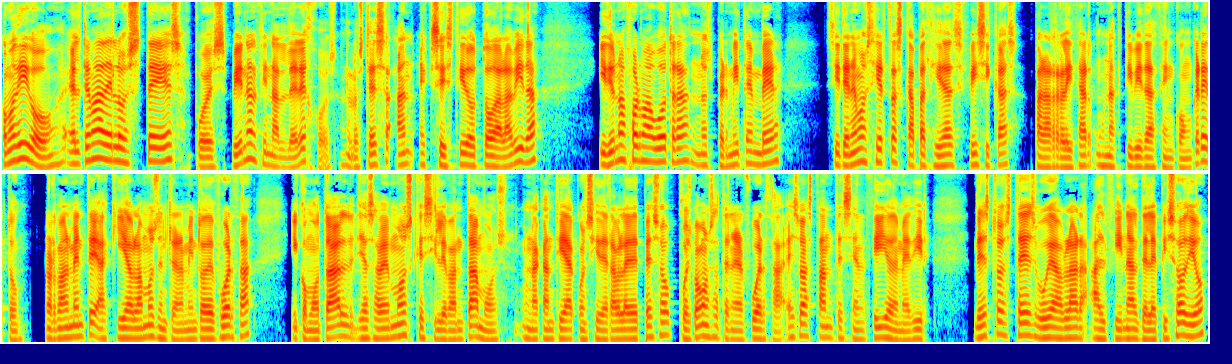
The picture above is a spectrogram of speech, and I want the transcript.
Como digo, el tema de los test pues viene al final de lejos. Los test han existido toda la vida y de una forma u otra nos permiten ver si tenemos ciertas capacidades físicas para realizar una actividad en concreto. Normalmente aquí hablamos de entrenamiento de fuerza y como tal ya sabemos que si levantamos una cantidad considerable de peso, pues vamos a tener fuerza. Es bastante sencillo de medir. De estos test voy a hablar al final del episodio,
